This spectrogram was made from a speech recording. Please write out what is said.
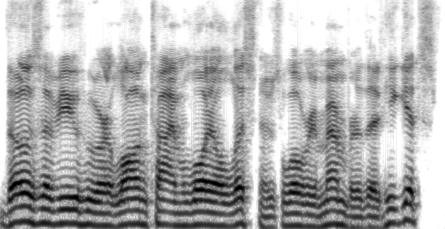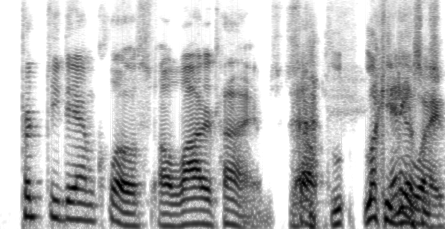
those of you who are longtime loyal listeners will remember that he gets pretty damn close a lot of times. So lucky anyway guesses.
